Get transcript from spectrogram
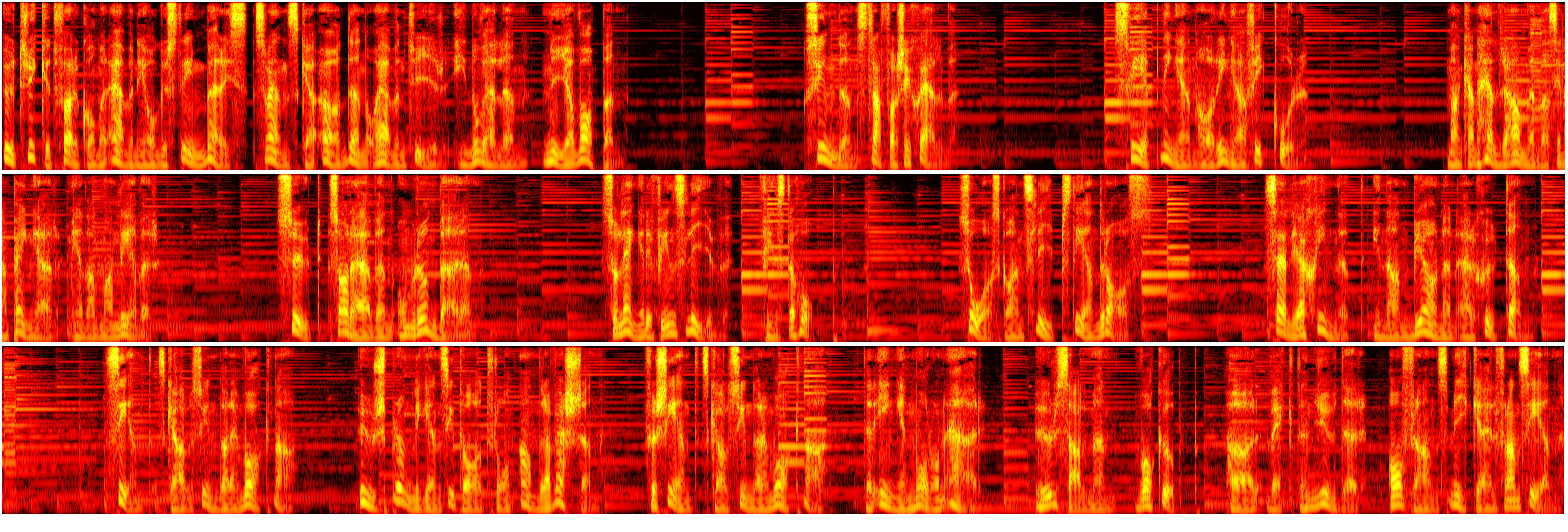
Uttrycket förekommer även i August Strindbergs Svenska öden och äventyr i novellen Nya vapen. Synden straffar sig själv. Svepningen har inga fickor. Man kan hellre använda sina pengar medan man lever. Surt sa räven om rundbären. Så länge det finns liv finns det hopp. Så ska en slipsten dras. Sälja skinnet innan björnen är skjuten. Sent skall syndaren vakna. Ursprungligen citat från andra versen. För sent skall syndaren vakna, där ingen morgon är. Ur salmen Vak upp, hör väkten ljuder av Frans Mikael Fransén.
